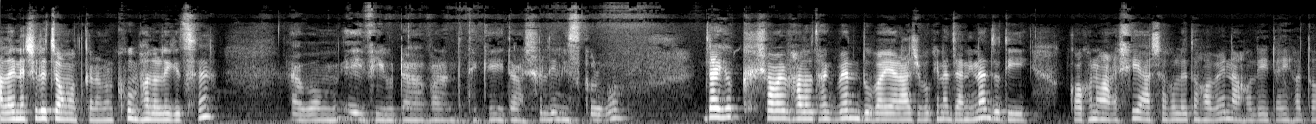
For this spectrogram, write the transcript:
আলাইন আসলে চমৎকার, আমার খুব ভালো লেগেছে। এবং এই ভিউটা বারান্দা থেকে এটা আসলে মিস করব। যাই হোক, সবাই ভালো থাকবেন। দুবাই আর আসব কিনা জানি না, যদি কখনো আসি, আসা হলে তো হবে, না হলে এটাই হয়তো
